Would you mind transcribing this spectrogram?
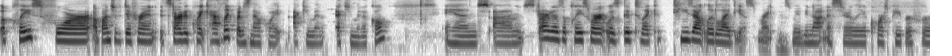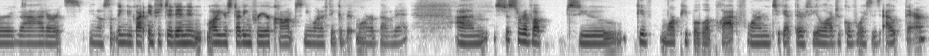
a, a, place for a bunch of different, it started quite Catholic, but it's now quite ecumen- ecumenical. And um, started as a place where it was good to like tease out little ideas, right? It's maybe not necessarily a course paper for that, or it's you know something you got interested in, in while you're studying for your comps and you want to think a bit more about it. Um, it's just sort of a to give more people a platform to get their theological voices out there.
